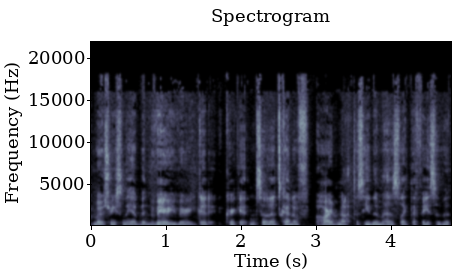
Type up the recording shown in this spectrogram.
most recently have been very, very good at cricket, and so that's kind of hard not to see them as like the face of it.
